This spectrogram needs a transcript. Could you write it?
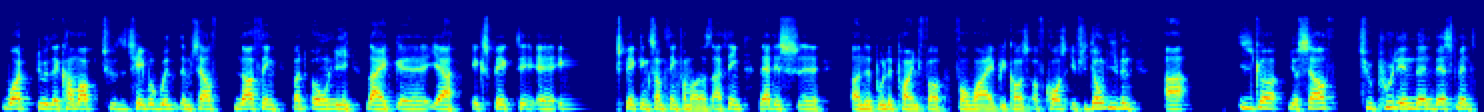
what do they come up to the table with themselves? Nothing but only like uh, yeah expect uh, expecting something from others. I think that is uh, on the bullet point for for why because of course if you don't even are eager yourself to put in the investment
